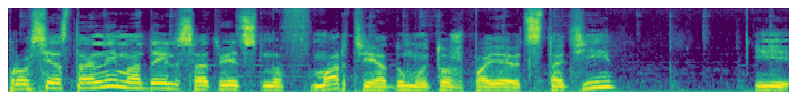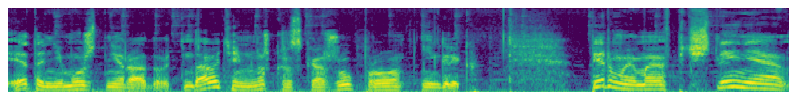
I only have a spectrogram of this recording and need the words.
Про все остальные модели, соответственно, в марте, я думаю, тоже появятся статьи. И это не может не радовать. давайте я немножко расскажу про Y. Первое мое впечатление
